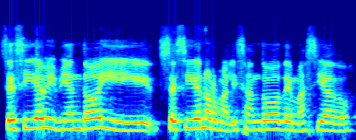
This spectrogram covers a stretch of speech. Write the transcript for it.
se sigue viviendo y se sigue normalizando demasiado.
